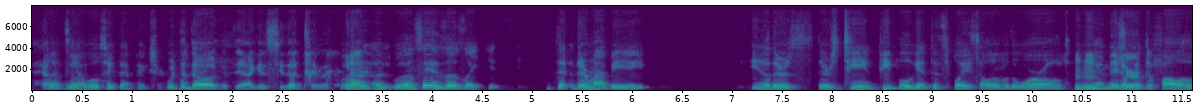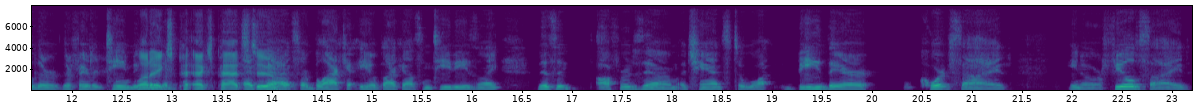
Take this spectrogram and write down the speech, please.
helmets yeah, on we'll take that picture with the dog. With, yeah, I can see that too. What, I, what I'm saying is, I was like, th- there might be, you know, there's there's team people get displaced all over the world, Mhm, and they don't sure. get to follow their, their favorite team A lot of exp- expats too. expats or black you know blackouts on TVs and like this offers them a chance to wa- be there courtside, you know, or field side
